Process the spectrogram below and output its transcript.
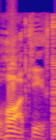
Rock.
